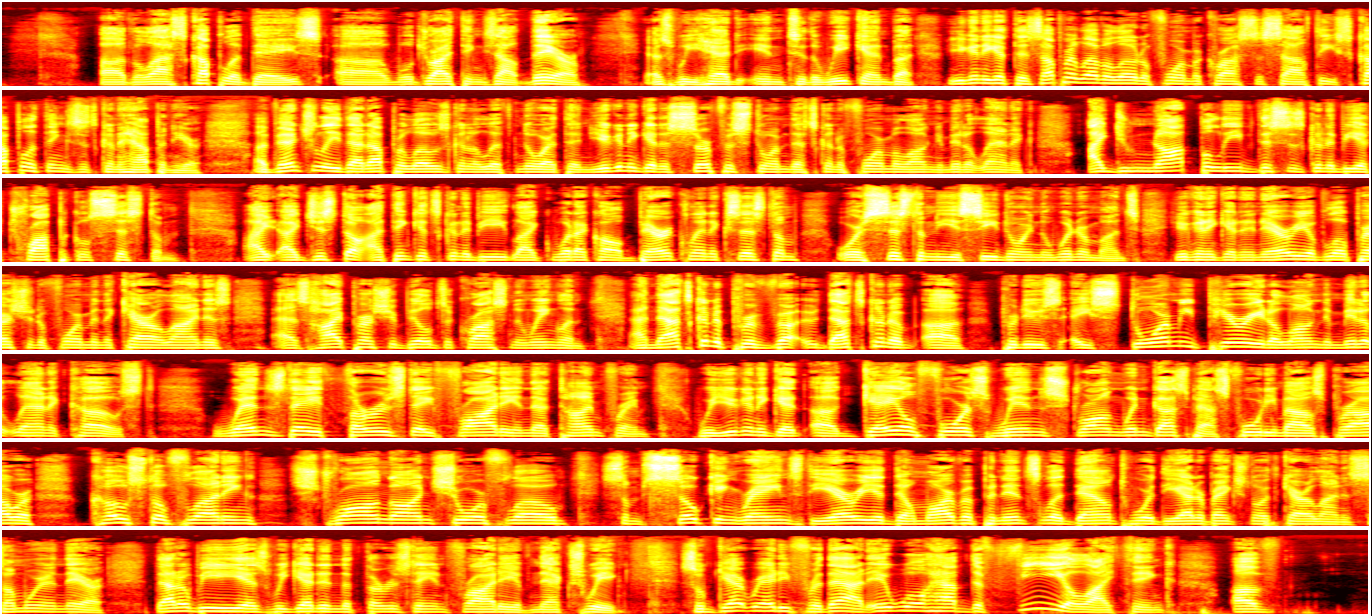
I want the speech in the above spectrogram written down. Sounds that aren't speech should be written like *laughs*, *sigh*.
uh, the last couple of days. Uh, will dry things out there as we head into the weekend. But you're going to get this upper level low to form across the southeast. Couple of things that's going to happen here. Eventually, that upper low is going to lift north, and you're going to get a surface storm that's going to form along the mid Atlantic. I do not believe this is going to be a tropical system. I, I just don't. I think it's going to be like what I call a baroclinic system or a system that you see during the winter months. You're going to get an area of low pressure to form in the Carolinas as high pressure builds across New England, and that's going to prov- that's going to uh, produce a stormy period along the mid Atlantic coast. Wednesday, Thursday, Friday in that time frame, where you're going to get uh, gale force winds, strong wind gusts past 40 miles per hour, coastal flooding, strong onshore flow, some soaking rains. The area Delmarva Peninsula down toward the Outer Banks, North Carolina, somewhere in there. That'll be as we get into Thursday and Friday of next week. So get ready for that. It will have the feel, I think, of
